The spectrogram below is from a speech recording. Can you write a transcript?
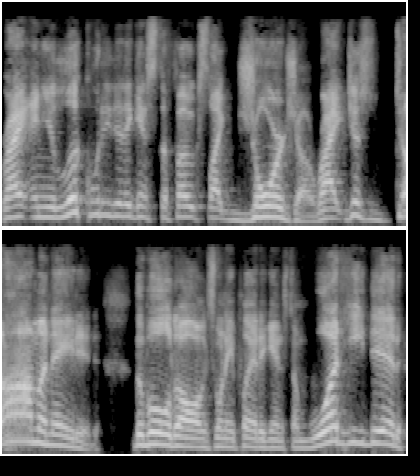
right? And you look what he did against the folks like Georgia, right? Just dominated the Bulldogs when he played against them. What he did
